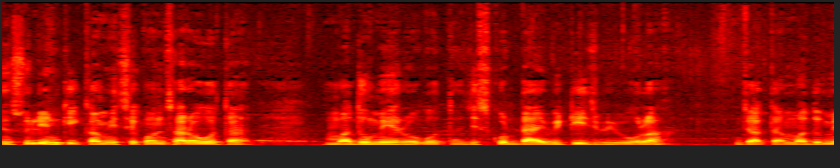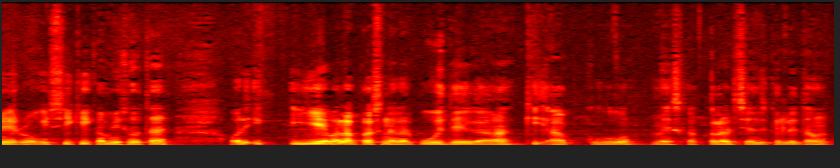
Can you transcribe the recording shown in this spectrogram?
इंसुलिन की कमी से कौन सा रोग होता है? मधुमेह रोग होता है, जिसको डायबिटीज़ भी बोला जाता है। मधुमेह रोग इसी की कमी से होता है। और ये वाला प्रश्न अगर पूछ देगा कि आपको, मैं इसका कलर चेंज कर लेता हूँ,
